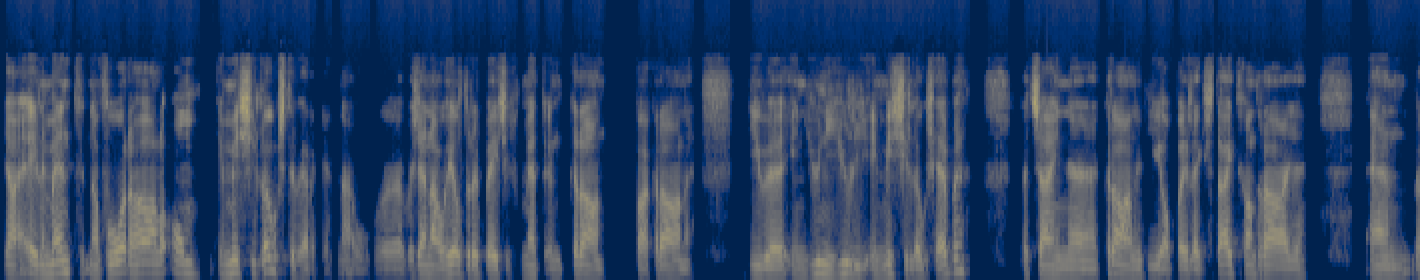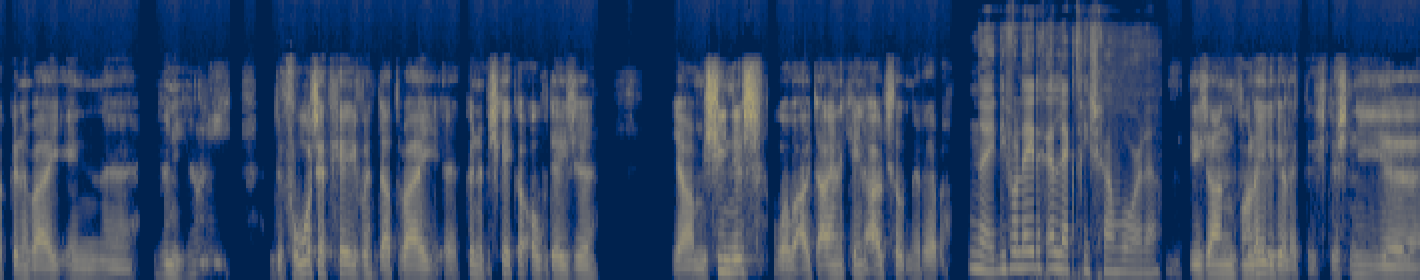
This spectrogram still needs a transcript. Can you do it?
ja, element naar voren halen om emissieloos te werken? Nou, we zijn nou heel druk bezig met een kraan, een paar kranen, die we in juni, juli emissieloos hebben. Dat zijn kranen die op elektriciteit gaan draaien. En dan kunnen wij in juni, juli de voorzet geven dat wij kunnen beschikken over deze ja, machines, waar we uiteindelijk geen uitstoot meer hebben. Nee, die volledig elektrisch gaan worden. Die zijn volledig elektrisch. Dus niet uh,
